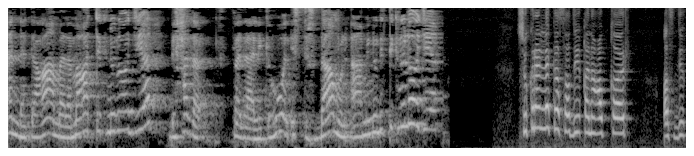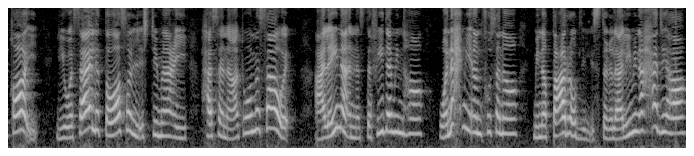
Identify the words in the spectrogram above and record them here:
أن نتعامل مع التكنولوجيا بحذر فذلك هو الاستخدام الآمن للتكنولوجيا. شكرا لك صديقنا عبقر. أصدقائي لوسائل التواصل الاجتماعي حسنات ومساوئ. علينا أن نستفيد منها ونحمي أنفسنا من التعرض للاستغلال من أحدها.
